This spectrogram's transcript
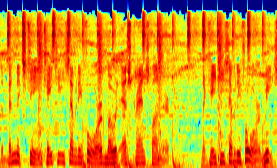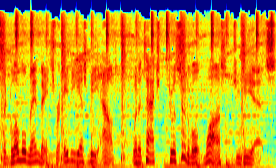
the BendixKing KT74 Mode S transponder. The KT74 meets the global mandates for ADSB out when attached to a suitable WAAS GPS.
